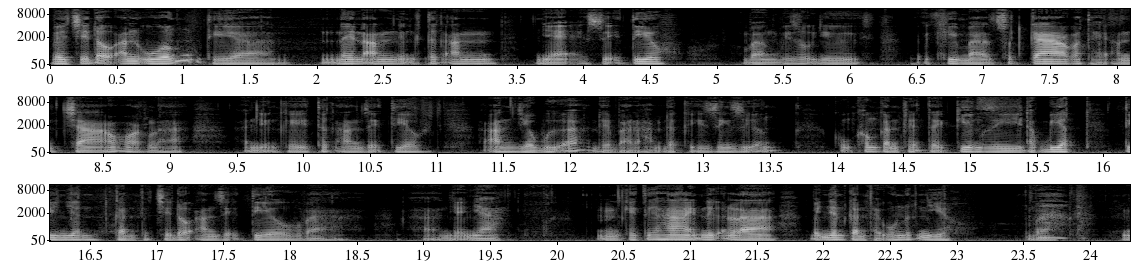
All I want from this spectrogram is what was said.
Về chế độ ăn uống thì uh, nên ăn những thức ăn nhẹ dễ tiêu. Vâng, ví dụ như khi mà sốt cao có thể ăn cháo hoặc là những cái thức ăn dễ tiêu. Ăn nhiều bữa để bảo đảm được cái dinh dưỡng. Cũng không cần phải phải kiêng gì đặc biệt. Tuy nhiên cần phải chế độ ăn dễ tiêu và à, nhẹ nhàng. Ừ, cái thứ hai nữa là bệnh nhân cần phải uống nước nhiều. Và ừ,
